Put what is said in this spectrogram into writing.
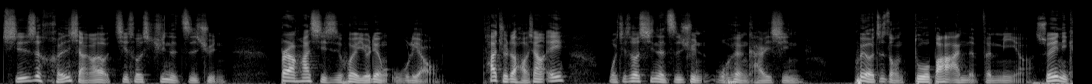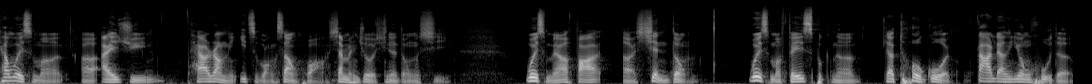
其实是很想要接收新的资讯，不然它其实会有点无聊。他觉得好像诶，我接收新的资讯，我会很开心，会有这种多巴胺的分泌啊。所以你看，为什么呃 IG 它要让你一直往上滑，下面就有新的东西？为什么要发呃限动？为什么 Facebook 呢？要透过大量用户的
